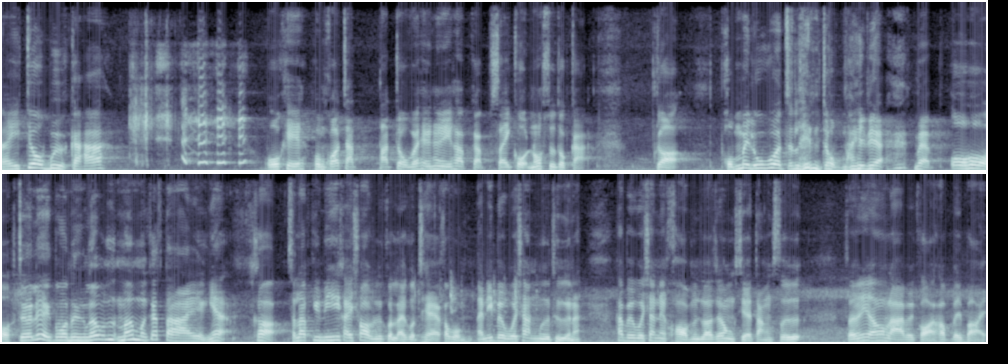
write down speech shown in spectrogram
ได้โจ้บึกกะโอเค ผมขอจัด ตัดจบไว้แค่นี้ครับกับไซโกะโนสุโตกะ ก็ผมไม่รู้ว่าจะเล่นจบไหมเนี่ย แบบโอ้โหเจอเลขตัวหนึ่งแล้วมันมันก็ตายอย่างเงี้ยก็สำหรับคลิปนี้ใครชอบกดไลค์กดแชร์ครับผม อันนี้เป็นเวอร์ชันมือถือนะ ถ้าเป็นเวอร์ชันในคอมเราจะต้องเสียตังค์ซื้อตอนนี้เราต้องลาไปก่อนครับบ๊ายบาย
